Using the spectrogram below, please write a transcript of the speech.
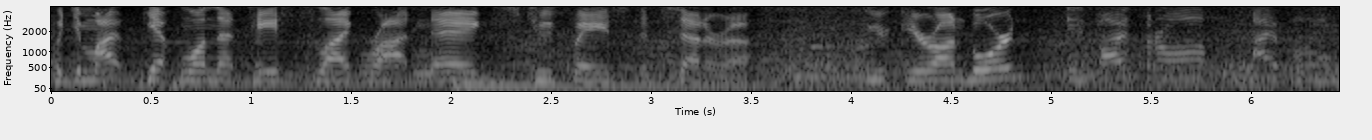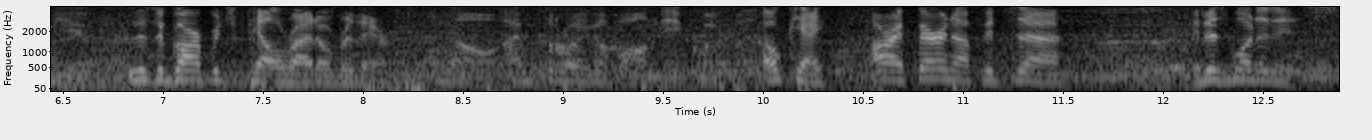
But you might get one that tastes like rotten eggs, toothpaste, etc. You- You're on board. If I throw up, I blame you. There's a garbage pail right over there. No, I'm throwing up on the equipment. Okay. All right. Fair enough. It's uh, it is what it is.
